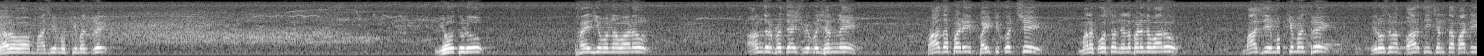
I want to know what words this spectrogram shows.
గౌరవ మాజీ ముఖ్యమంత్రి. యోధుడు ధైర్యం ఉన్నవాడు. ఆంధ్రప్రదేశ్ విభజనని బాధపడి బయటికొచ్చి మన కోసం నిలబడిన వారు మాజీ ముఖ్యమంత్రి. ఈ రోజున భారతీయ జనతా పార్టీ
